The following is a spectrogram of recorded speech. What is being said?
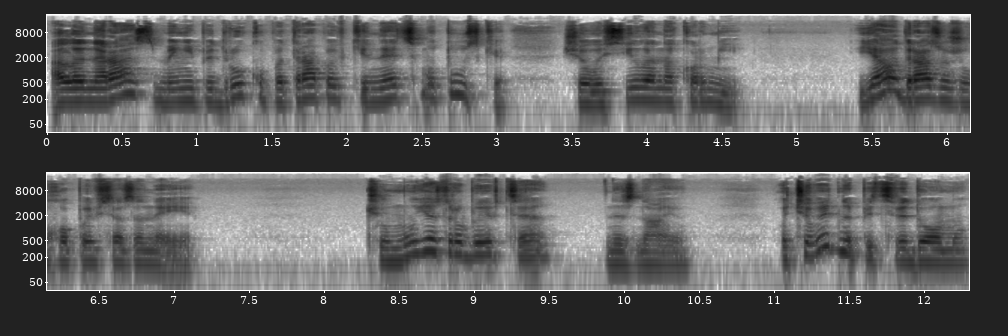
Але нараз мені під руку потрапив кінець мотузки, що висіла на кормі. Я одразу ж ухопився за неї. Чому я зробив це, не знаю. Очевидно, підсвідомо.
